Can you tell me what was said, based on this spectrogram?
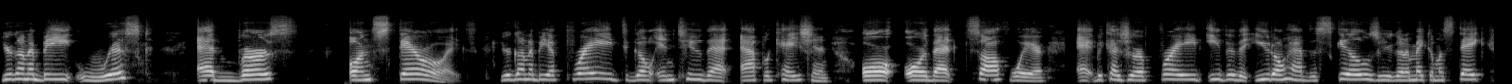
You're going to be risk adverse on steroids you're going to be afraid to go into that application or or that software eh, because you're afraid either that you don't have the skills or you're going to make a mistake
